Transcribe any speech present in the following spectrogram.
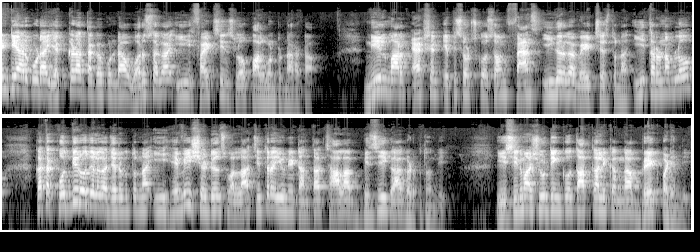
ఎన్టీఆర్ కూడా ఎక్కడా తగ్గకుండా వరుసగా ఈ ఫైట్ సీన్స్లో పాల్గొంటున్నారట. నీల్ మార్క్ యాక్షన్ ఎపిసోడ్స్ కోసం ఫ్యాన్స్ ఈగర్గా వెయిట్ చేస్తున్న ఈ తరుణంలో గత కొద్ది రోజులుగా జరుగుతున్న ఈ హెవీ షెడ్యూల్స్ వల్ల చిత్ర యూనిట్ అంతా చాలా బిజీగా గడుపుతుంది. ఈ సినిమా షూటింగ్కు తాత్కాలికంగా బ్రేక్ పడింది.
